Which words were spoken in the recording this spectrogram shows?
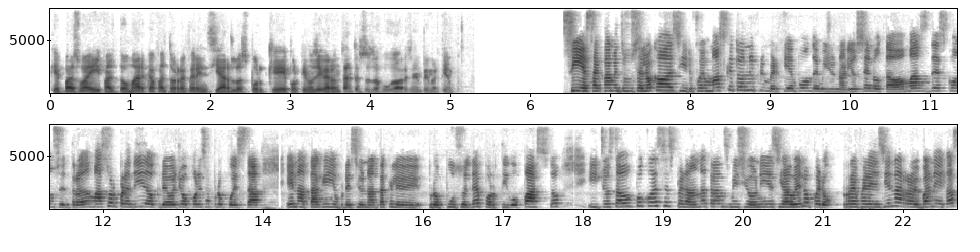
¿Qué pasó ahí? Faltó marca, faltó referenciarlos, ¿por qué, ¿por qué no llegaron tanto estos dos jugadores en el primer tiempo? Sí, exactamente. Usted lo acaba de decir. Fue más que todo en el primer tiempo donde Millonarios se notaba más desconcentrado, más sorprendido, creo yo, por esa propuesta en ataque y en presión alta que le propuso el Deportivo Pasto. Y yo estaba un poco desesperada en la transmisión y decía, bueno, pero referencia a Roy Vanegas,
